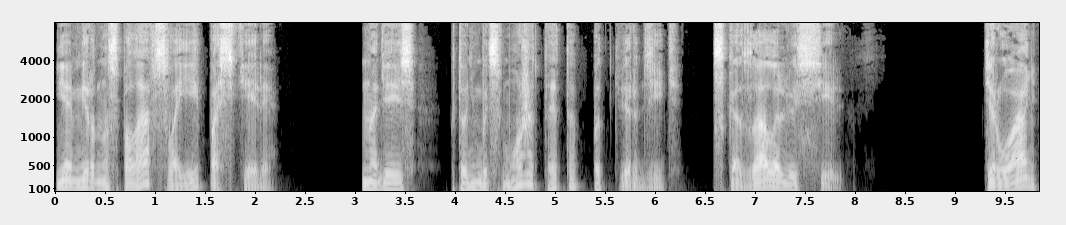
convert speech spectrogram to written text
я мирно спала в своей постели. Надеюсь, кто-нибудь сможет это подтвердить, сказала Люсиль. Теруань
